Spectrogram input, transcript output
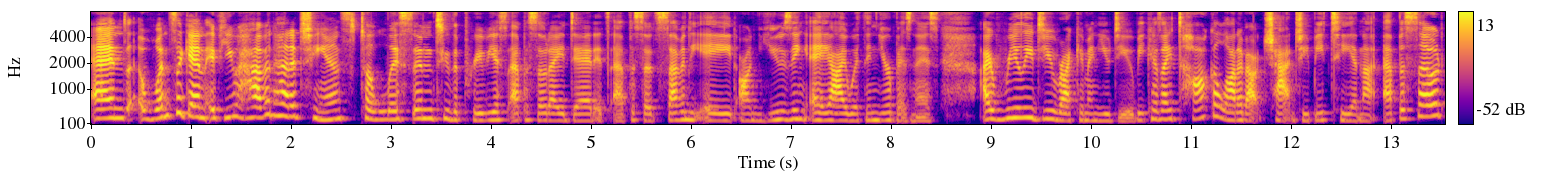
And once again, if you haven't had a chance to listen to the previous episode I did, it's episode 78 on using AI within your business. I really do recommend you do because I talk a lot about ChatGPT in that episode,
